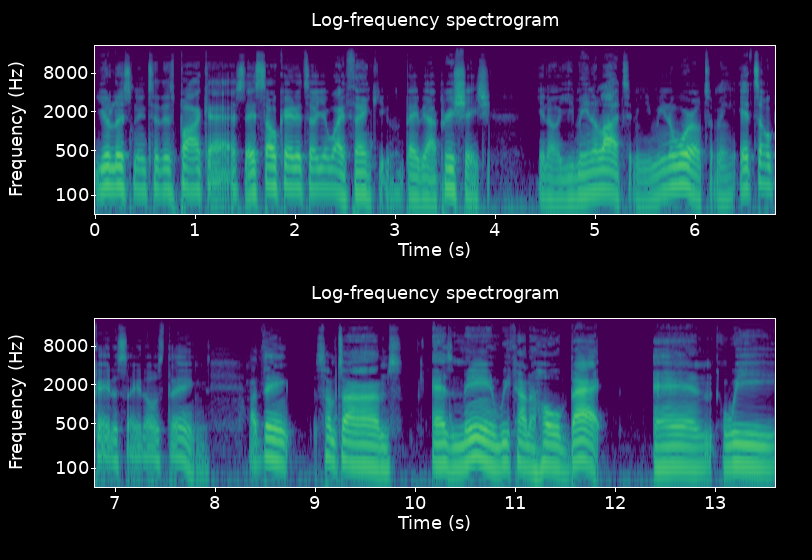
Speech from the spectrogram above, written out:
you're listening to this podcast. It's okay to tell your wife, thank you, baby. I appreciate you. You know, you mean a lot to me. You mean the world to me. It's okay to say those things. I think sometimes as men, we kind of hold back and we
